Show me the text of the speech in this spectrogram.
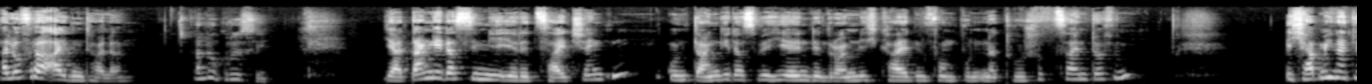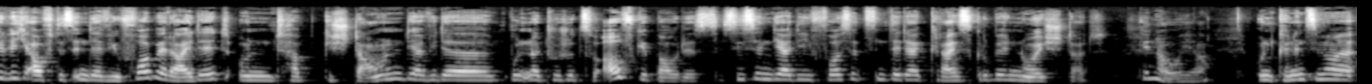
Hallo, Frau Eigenthaler. Hallo, grüße. Ja, danke, dass Sie mir Ihre Zeit schenken und danke, dass wir hier in den Räumlichkeiten vom Bund Naturschutz sein dürfen. Ich habe mich natürlich auf das Interview vorbereitet und habe gestaunt, ja, wie der Bund Naturschutz so aufgebaut ist. Sie sind ja die Vorsitzende der Kreisgruppe Neustadt. Genau, ja. Und können Sie mir mal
